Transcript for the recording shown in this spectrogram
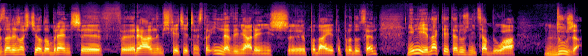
w zależności od obręczy w realnym świecie często inne wymiary niż e, podaje to producent. Niemniej jednak tutaj ta różnica była duża.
